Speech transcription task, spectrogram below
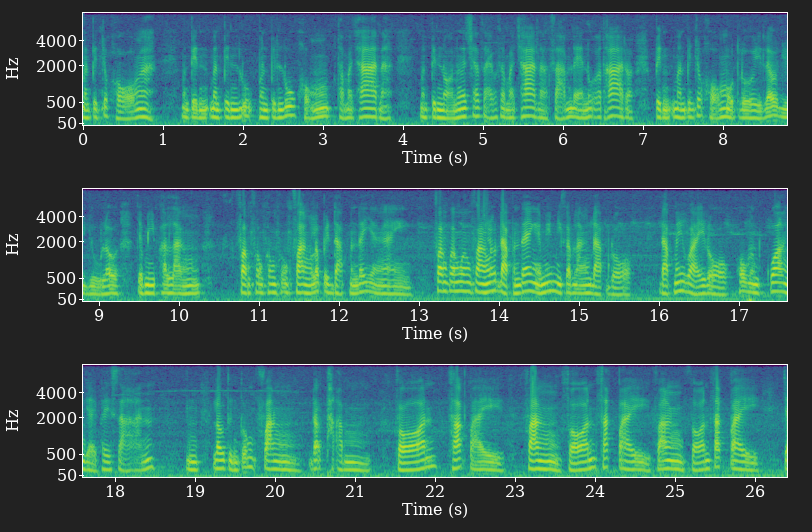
มันเป็นเจ้าของอะ มันเป็นมันเป็นลูกมันเป็นลูกของธรรมชาตินะมันเป็นหน่อเนื้อช้าสายของธรรมชาตินะสามแดนนุกธาตุเป็นมันเป็นเจ้าของหมดเลย แล้วอยู่ๆเราจะมีพลังฟังฟังฟังฟังฟังแล้วไปดับมันได้ยังไง ฟังฟังฟังฟังแล้วดับมันได้ไง ไม่มีกำลังดับดอก ดับไม่ไหวหรอกเพราะมันกว้างใหญ่ไพศาลเราถึงต้องฟังแล้วทำสอนซักไป ฟังสอนซักไป ฟังสอนซักไป ใจ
